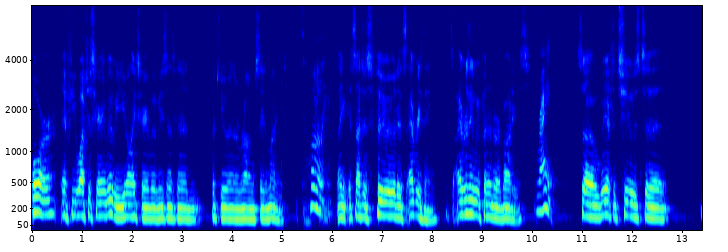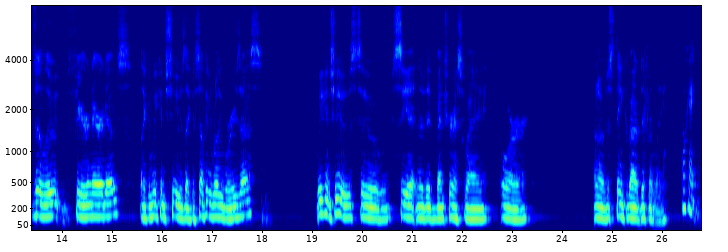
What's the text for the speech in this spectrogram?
Or if you watch a scary movie, you don't like scary movies, and it's gonna put you in a wrong state of mind. totally Like it's not just food; it's everything. It's everything we put into our bodies. right So we have to choose to dilute fear narratives. Like, and we can choose. Like, if something really worries us, we can choose to see it in an adventurous way, or I don't know, just think about it differently. okay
